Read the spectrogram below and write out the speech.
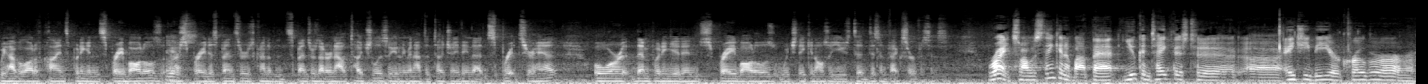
we have a lot of clients putting it in spray bottles or Yes. spray dispensers, kind of the dispensers that are now touchless, so you don't even have to touch anything that spritz your hand, or them putting it in spray bottles, which they can also use to disinfect surfaces. Right. So I was thinking about that. You can take this to uh, HEB or Kroger or,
